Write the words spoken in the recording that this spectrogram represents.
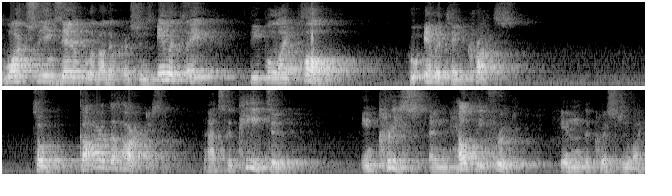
Watch the example of other Christians. Imitate people like Paul, who imitate Christ. So guard the heart, you see. That's the key to increased and healthy fruit in the Christian life.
